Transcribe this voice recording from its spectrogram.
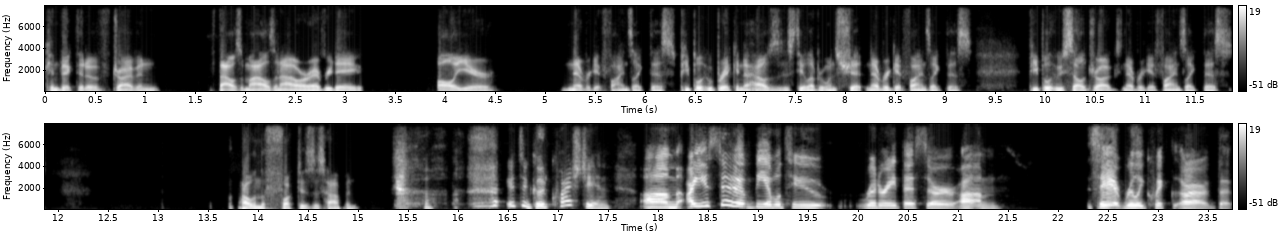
convicted of driving thousand miles an hour every day, all year, never get fines like this. People who break into houses and steal everyone's shit never get fines like this. People who sell drugs never get fines like this. How in the fuck does this happen? it's a good question. Um, I used to be able to reiterate this or um, say it really quick uh, the,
